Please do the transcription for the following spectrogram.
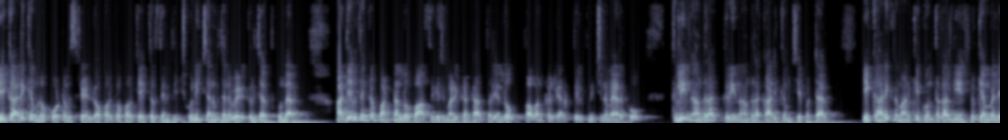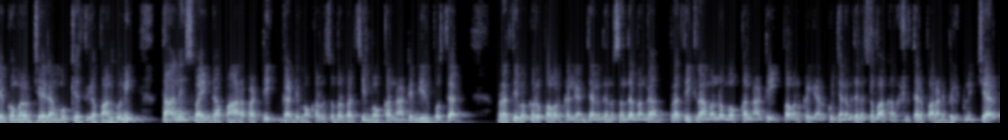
ఈ కార్యక్రమంలో కూటమి శ్రేణులు ఒకరికొకరు కేకులు తినిపించుకుని జన్మదిన వేడుకలు జరుపుకున్నారు. అదేవిధంగా పట్టణంలో వాసగిరి మణికంఠ ఆధ్వర్యంలో పవన్ కళ్యాణ్ పిలుపునిచ్చిన మేరకు క్లీన్ ఆంధ్ర గ్రీన్ ఆంధ్ర కార్యక్రమం చేపట్టారు. ఈ కార్యక్రమానికి గుంతకల్ నియోజకవర్గ ఎమ్మెల్యే గుమ్మనూరు జయరాం ముఖ్య అతిథిగా పాల్గొని తానే స్వయంగా పారపట్టి గడ్డి మొక్కలను శుభ్రపరిచి మొక్కలు నాటి నీరు పోశారు ప్రతి ఒక్కరూ పవన్ కళ్యాణ్ జన్మదిన సందర్భంగా ప్రతి గ్రామంలో మొక్కలు నాటి పవన్ కళ్యాణ్కు జన్మదిన శుభాకాంక్షలు తెలపాలని పిలుపునిచ్చారు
